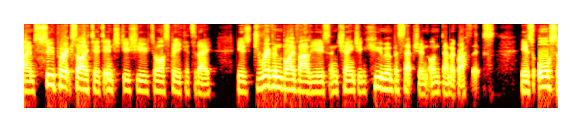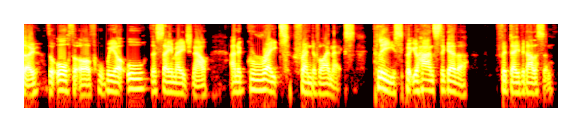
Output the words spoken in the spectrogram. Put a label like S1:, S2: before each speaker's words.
S1: I am super excited to introduce you to our speaker today. He is driven by values and changing human perception on demographics. He is also the author of We Are All the Same Age Now and a great friend of IMEX. Please put your hands together for David Allison.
